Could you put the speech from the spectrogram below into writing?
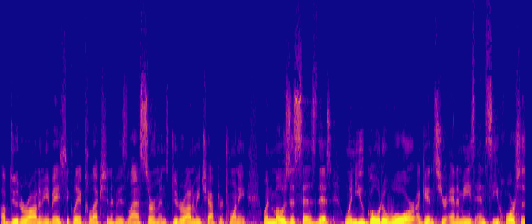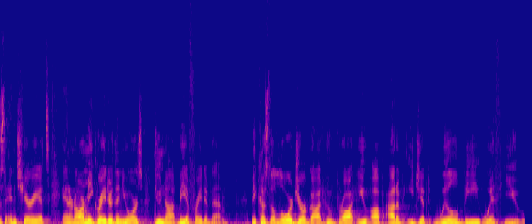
of Deuteronomy, basically a collection of his last sermons, Deuteronomy chapter 20. When Moses says this When you go to war against your enemies and see horses and chariots and an army greater than yours, do not be afraid of them, because the Lord your God, who brought you up out of Egypt, will be with you.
